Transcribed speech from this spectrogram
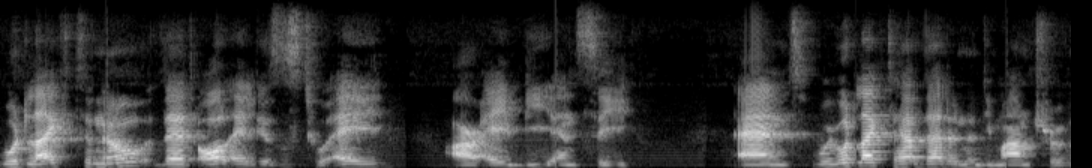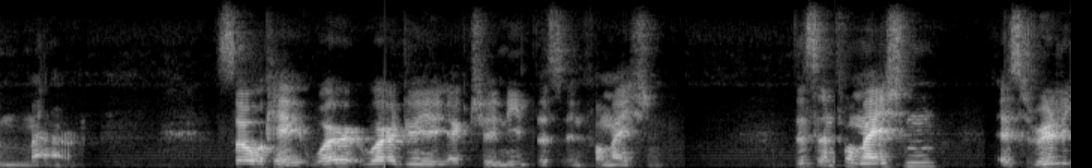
would like to know that all aliases to A are A, B, and C. And we would like to have that in a demand-driven manner. So, okay, where, where do we actually need this information? This information is really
